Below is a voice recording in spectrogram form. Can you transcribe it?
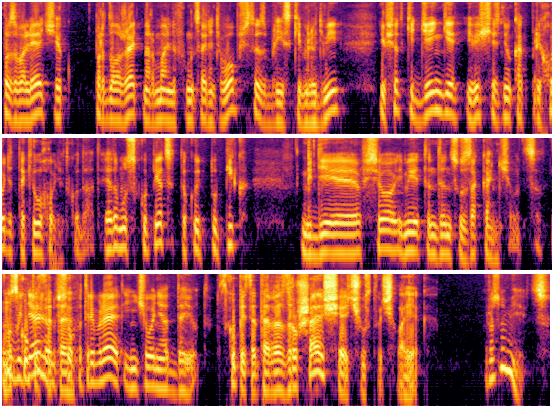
позволяет человеку продолжать нормально функционировать в обществе с близкими людьми. И все-таки деньги и вещи из него как приходят, так и уходят куда-то. Я думаю, скупец – это такой тупик, где все имеет тенденцию заканчиваться. Но Ну, в скупость идеале он это- все потребляет и ничего не отдает. Скупость – это разрушающее чувство человека. Разумеется.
